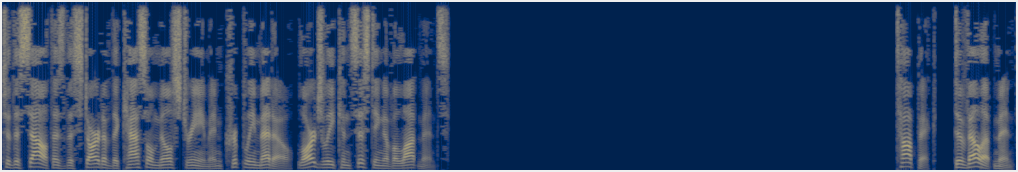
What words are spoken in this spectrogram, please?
To the south is the start of the Castle Mill Stream and Cripley Meadow, largely consisting of allotments. Topic: Development.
